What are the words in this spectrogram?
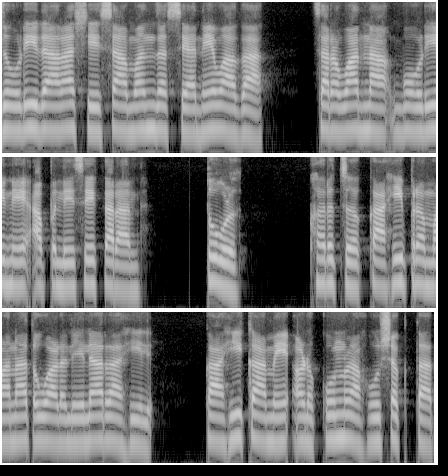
जोडीदाराशी सामंजस्याने वागा. सर्वांना गोडीने आपलेसे कराल. तोळ. खर्च काही प्रमाणात वाढलेला राहील. काही कामे अडकून राहू शकतात.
